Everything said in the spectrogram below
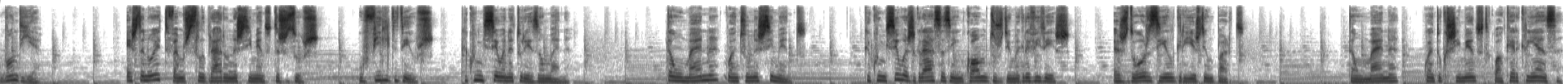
Bom dia. Esta noite vamos celebrar o nascimento de Jesus, o Filho de Deus, que conheceu a natureza humana. Tão humana quanto o nascimento, que conheceu as graças e incômodos de uma gravidez, as dores e alegrias de um parto. Tão humana quanto o crescimento de qualquer criança,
